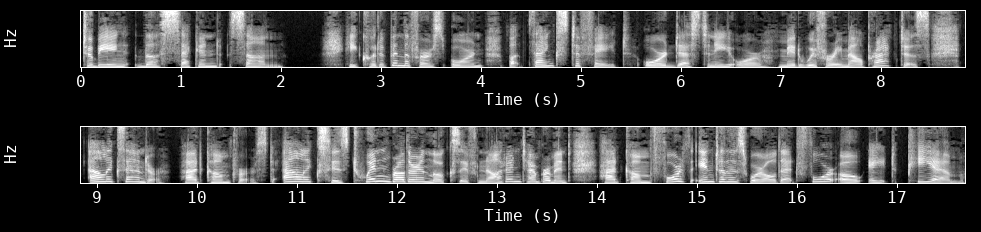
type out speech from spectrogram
to being the second son. He could have been the firstborn, but thanks to fate, or destiny, or midwifery malpractice, Alexander had come first. Alex, his twin brother in looks, if not in temperament, had come forth into this world at 4.08 p.m.,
